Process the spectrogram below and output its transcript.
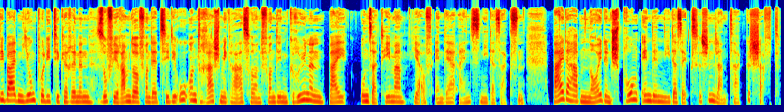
Die beiden Jungpolitikerinnen Sophie Ramdor von der CDU und Rashmi Grashorn von den Grünen bei unser Thema hier auf NDR1 Niedersachsen. Beide haben neu den Sprung in den niedersächsischen Landtag geschafft.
